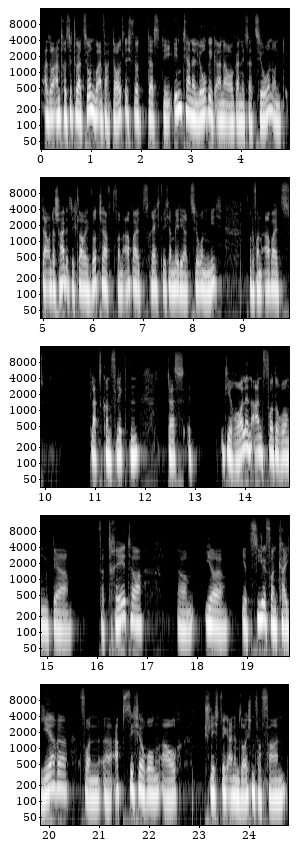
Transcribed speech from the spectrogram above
also andere Situationen, wo einfach deutlich wird, dass die interne Logik einer Organisation, und da unterscheidet sich, glaube ich, Wirtschaft von arbeitsrechtlicher Mediation nicht oder von Arbeitsplatzkonflikten, dass die Rollenanforderungen der Vertreter ähm, ihr, ihr Ziel von Karriere, von äh, Absicherung auch schlichtweg einem solchen Verfahren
